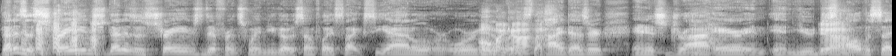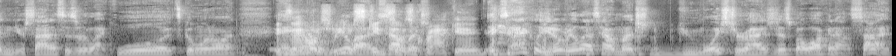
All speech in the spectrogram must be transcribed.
That is a strange. that is a strange difference when you go to some place like Seattle or Oregon, oh my where it's the high desert and it's dry oh. air, and and you just yeah. all of a sudden your sinuses are like, what's going on? And exactly. you don't realize your skin how starts much, cracking. Exactly. You don't realize how much you moisturize just by walking outside.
